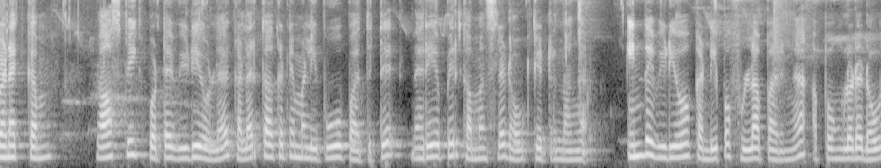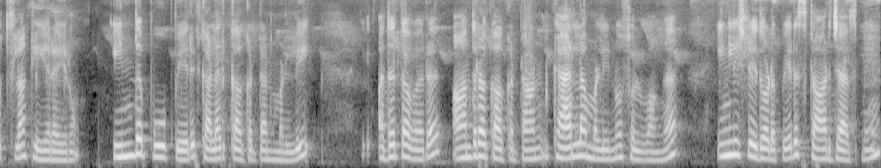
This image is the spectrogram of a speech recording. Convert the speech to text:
வணக்கம். லாஸ்ட் வீக் போட்ட வீடியோவில் கலர் காக்கட்டை மல்லி பூவை பார்த்துட்டு நிறைய பேர் கமெண்ட்ஸில் டவுட் கேட்டிருந்தாங்க. இந்த வீடியோ கண்டிப்பாக ஃபுல்லாக பாருங்கள் அப்போ உங்களோட டவுட்ஸ்லாம் கிளியர் ஆயிரும். இந்த பூ பேர் கலர் காக்கட்டான் மல்லி. அதை தவிர ஆந்திரா காக்கட்டான் கேரளா மல்லின்னு சொல்லுவாங்க. இங்கிலீஷில் இதோட பேர் ஸ்டார் ஜாஸ்மின்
